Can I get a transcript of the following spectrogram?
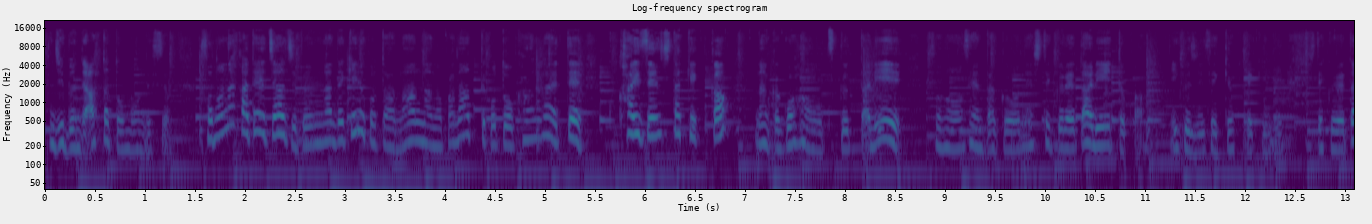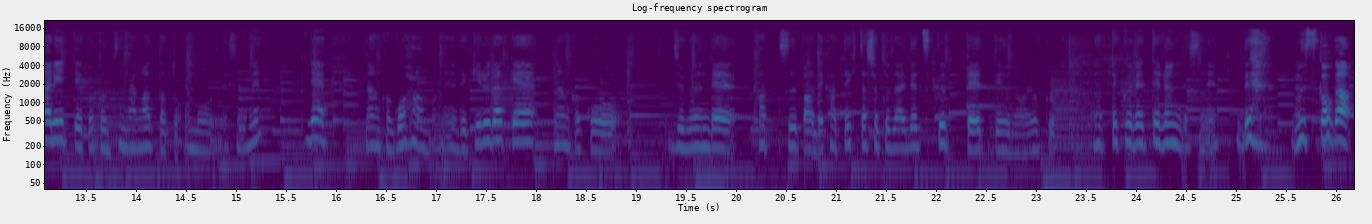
自分であったと思うんですよその中でじゃあ自分ができることは何なのかなってことを考えて改善した結果なんかご飯を作ったりその洗濯をねしてくれたりとか育児積極的にしてくれたりっていうことにつながったと思うんですよね。でなんかご飯もねできるだけなんかこう自分でスーパーで買ってきた食材で作ってっていうのをよくやってくれてるんですね。で 息子が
